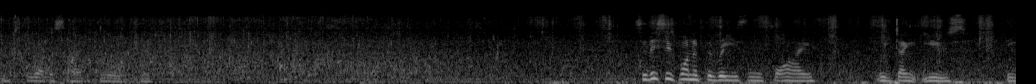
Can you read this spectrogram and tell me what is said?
into the other side of the orchard. So this is one of the reasons why we don't use the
